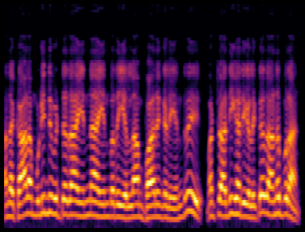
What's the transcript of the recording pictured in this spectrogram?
அந்த காலம் முடிந்து விட்டதா என்ன என்பதை எல்லாம் பாருங்கள் என்று மற்ற அதிகாரிகளுக்கு அதை அனுப்புகிறாங்க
